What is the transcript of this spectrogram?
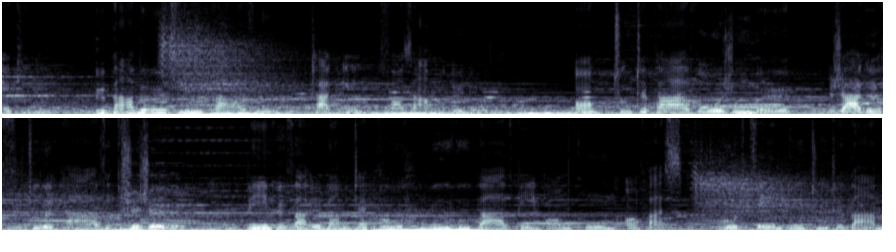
et qui nous, upameus nous pav nous, tag in fosam unub. En toute pav au joume, jaguf tu pav bjeje, pin ufa ubam tebrou, pav pin om cum ofas, rut fen u tute vam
